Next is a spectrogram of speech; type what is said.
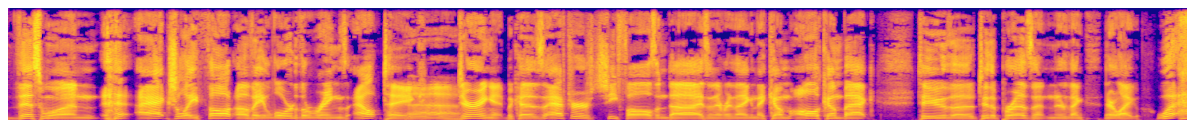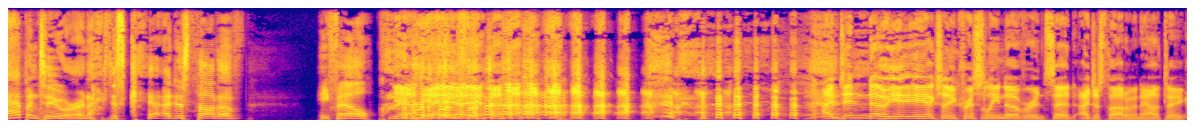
This one I actually thought of a Lord of the Rings outtake Ah. during it because after she falls and dies and everything they come all come back to the to the present and everything they're like what happened to her? And I just I just thought of he fell Yeah, yeah, yeah, yeah. I didn't know. He, he actually, Chris leaned over and said, "I just thought of an outtake,"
